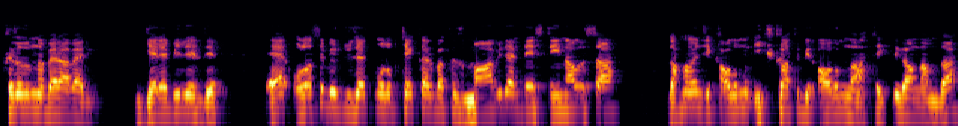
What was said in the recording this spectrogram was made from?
kırılımla beraber gelebilirdi. Eğer olası bir düzeltme olup tekrar bakınız maviden desteğini alırsa daha önceki alımın iki katı bir alımla teknik anlamda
